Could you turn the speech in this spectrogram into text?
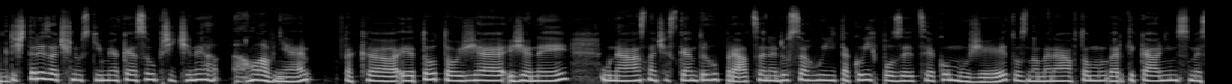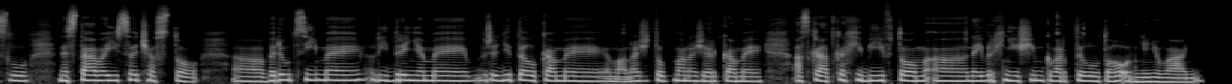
Když tedy začnu s tím, jaké jsou příčiny hlavně, tak eh, je to to, že ženy u nás na českém trhu práce nedosahují takových pozic jako muži, to znamená v tom vertikálním smyslu nestávají se často eh, vedoucími, lídriněmi, ředitelkami, manaž, top manažerkami a zkrátka chybí v tom eh, nejvrchnějším kvartilu toho odměňování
